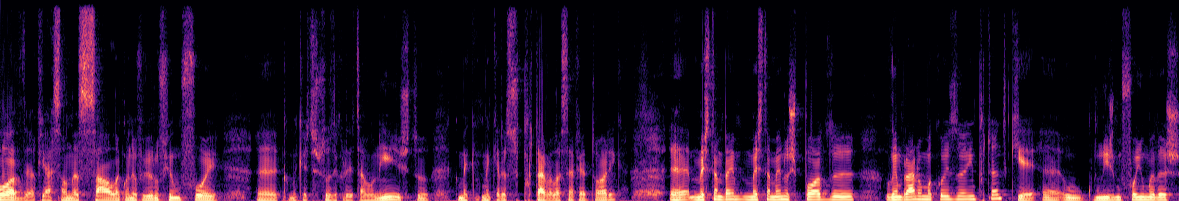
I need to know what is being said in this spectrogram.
pode, a reação na sala quando eu fui ver o filme foi uh, como é que estas pessoas acreditavam nisto, como é que, como é que era suportável essa retórica, uh, mas, também, mas também nos pode lembrar uma coisa importante, que é uh, o comunismo foi uma das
